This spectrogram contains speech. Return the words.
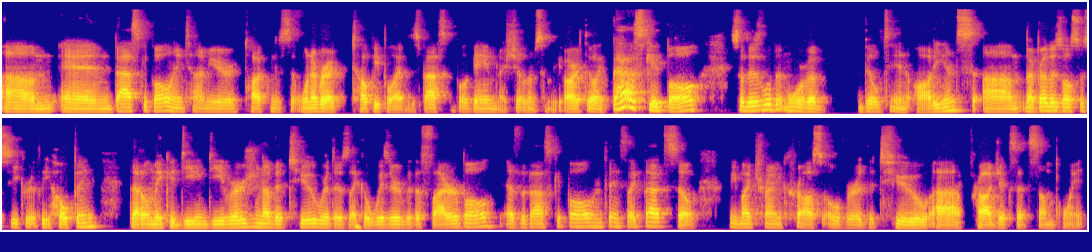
Um, and basketball, anytime you're talking to, whenever I tell people I have this basketball game and I show them some of the art, they're like, basketball. So there's a little bit more of a built-in audience. Um, my brother's also secretly hoping that I'll make a D&D version of it too, where there's like a wizard with a fireball as the basketball and things like that. So we might try and cross over the two uh, projects at some point.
